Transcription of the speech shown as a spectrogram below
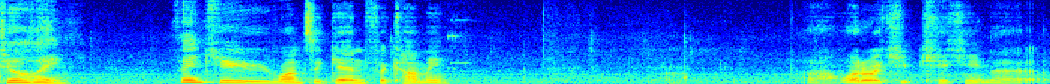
Dueling. Thank you once again for coming. Why do I keep kicking that?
